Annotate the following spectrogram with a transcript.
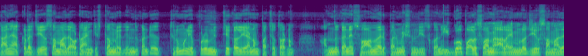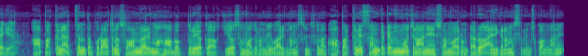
కానీ అక్కడ జీవ సమాధి అవటం ఆయనకి ఇష్టం లేదు. ఎందుకంటే తిరుమల ఎప్పుడూ నిత్య కళ్యాణం పచ్చతోటం అందుకనే స్వామివారి పర్మిషన్ తీసుకొని ఈ గోపాలస్వామి ఆలయంలో జీవ సమాధి అయ్యారు. ఆ పక్కనే అత్యంత పురాతన స్వామివారి మహాభక్తుల యొక్క జీవ సమాధులు ఉన్నాయి. వారికి నమస్కరించుకున్నారు ఆ పక్కనే సంకట విమోచన ఆంజనేయ స్వామి వారు ఉంటారు. ఆయనకి నమస్కరించుకోగానే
